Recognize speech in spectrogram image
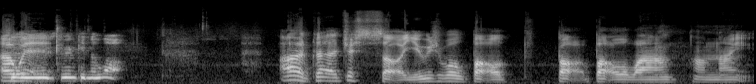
Oh you're drinking a lot. oh uh, just sort of usual bottle, bottle, bottle of wine on night.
